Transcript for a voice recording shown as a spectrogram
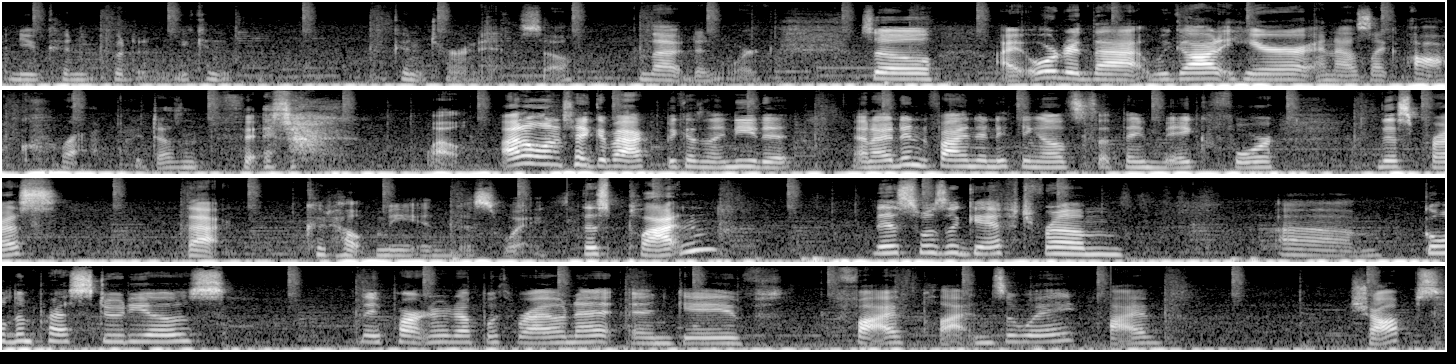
and you can put it you can couldn't turn it, so that didn't work. So I ordered that, we got it here, and I was like, oh crap, it doesn't fit. well, I don't want to take it back because I need it, and I didn't find anything else that they make for this press that could help me in this way. This platen, this was a gift from um, Golden Press Studios. They partnered up with Ryonet and gave five platens away, five shops,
